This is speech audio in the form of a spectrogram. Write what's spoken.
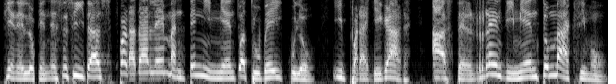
tiene lo que necesitas para darle mantenimiento a tu vehículo y para llegar hasta el rendimiento máximo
